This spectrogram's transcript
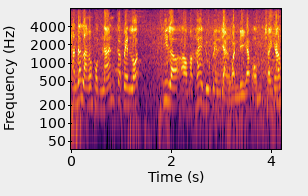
ทางด้านหลังของผมนั้นก็เป็นรถที่เราเอามาให้ดูเป็นอย่างวันนี้ครับผมเชิญครับ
